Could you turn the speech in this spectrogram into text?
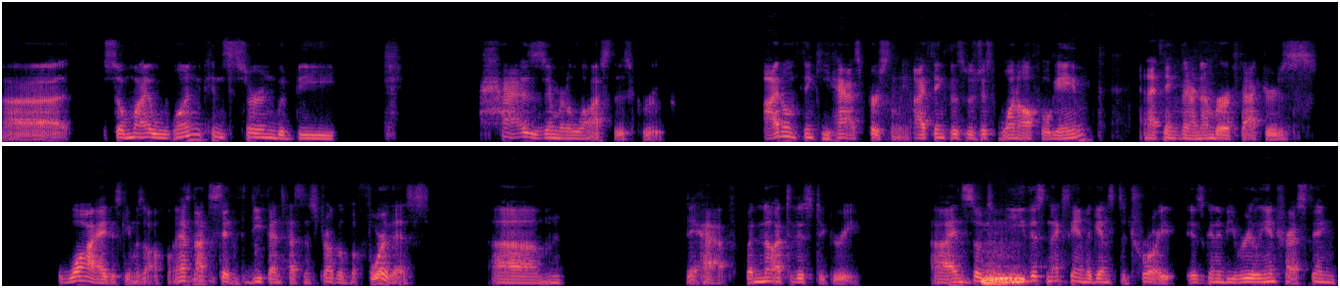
Uh, so my one concern would be: Has Zimmer lost this group? I don't think he has personally. I think this was just one awful game, and I think there are a number of factors why this game was awful. And that's not to say that the defense hasn't struggled before this. Um, they have, but not to this degree. Uh, and so to me, this next game against Detroit is going to be really interesting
